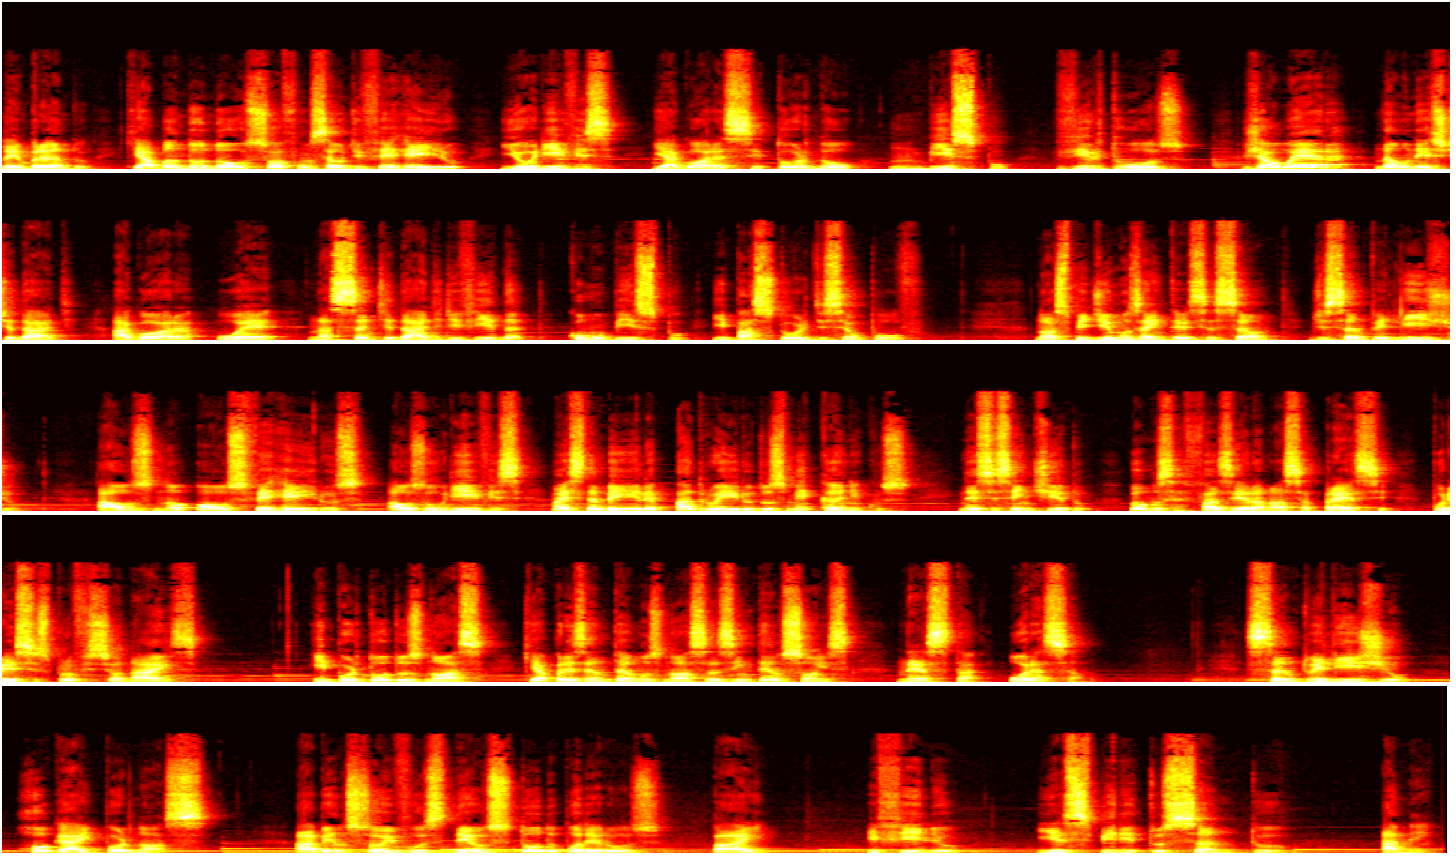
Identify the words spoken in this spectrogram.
Lembrando que abandonou sua função de ferreiro e orives e agora se tornou um bispo virtuoso. Já o era na honestidade, agora o é na santidade de vida como bispo e pastor de seu povo. nós pedimos a intercessão de Santo Elígio aos, aos ferreiros, aos ourives, mas também ele é padroeiro dos mecânicos. Nesse sentido, vamos fazer a nossa prece por esses profissionais e por todos nós que apresentamos nossas intenções nesta oração. Santo Elígio, rogai por nós. Abençoe-vos Deus Todo-Poderoso, Pai e Filho e Espírito Santo. Amém.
